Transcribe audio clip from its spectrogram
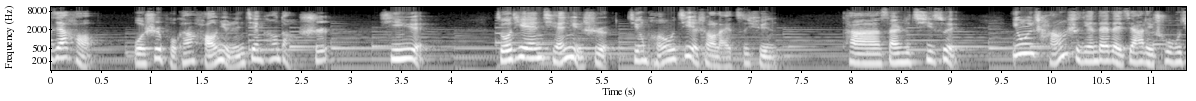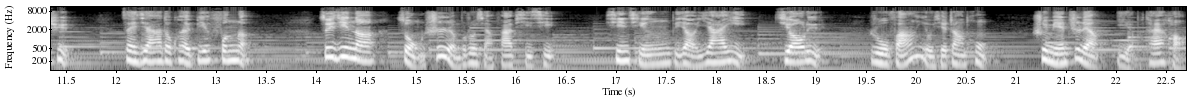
家好，我是普康好女人健康导师新月。昨天钱女士经朋友介绍来咨询，她三十七岁，因为长时间待在家里出不去，在家都快憋疯了。最近呢，总是忍不住想发脾气，心情比较压抑、焦虑，乳房有些胀痛，睡眠质量也不太好，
